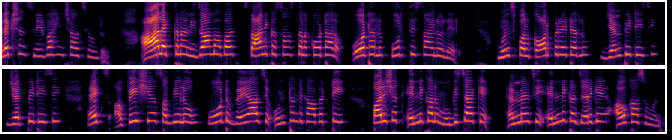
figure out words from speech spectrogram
ఎలక్షన్స్ నిర్వహించాల్సి ఉంటుంది. ఆ లెక్కన నిజామాబాద్ స్థానిక సంస్థల కోటాలో ఓటర్లు పూర్తి స్థాయిలో లేరు. మున్సిపల్ కార్పొరేటర్లు ఎంపీటీసీ జెడ్పీటీసీ ఎక్స్ అఫీషియల్ సభ్యులు ఓటు వేయాల్సి ఉంటుంది కాబట్టి పరిషత్ ఎన్నికలు ముగిశాకే ఎమ్మెల్సీ ఎన్నిక జరిగే అవకాశం ఉంది.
